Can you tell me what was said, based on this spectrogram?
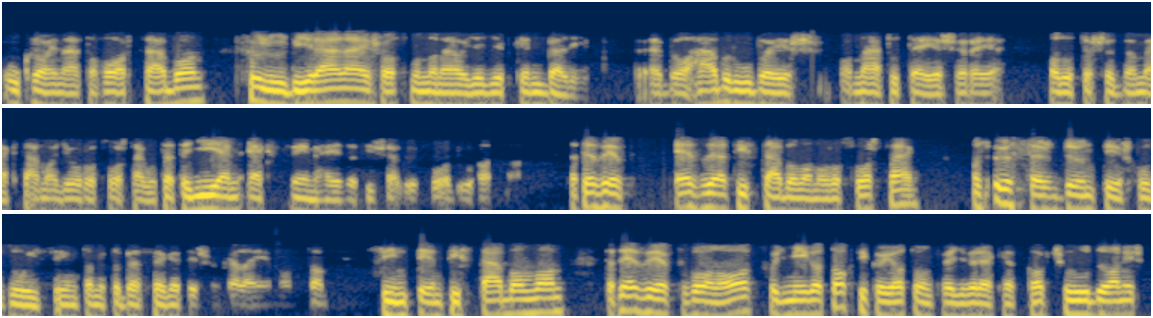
Ukrajnát a harcában, fölülbírálná, és azt mondaná, hogy egyébként belép ebbe a háborúba, és a NATO teljes ereje adott esetben megtámadja Oroszországot. Tehát egy ilyen extrém helyzet is előfordulhatna. Tehát ezért ezzel tisztában van Oroszország, az összes döntéshozói szint, amit a beszélgetésünk elején mondtam, szintén tisztában van. Tehát ezért van az, hogy még a taktikai atomfegyverekhez kapcsolódóan is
